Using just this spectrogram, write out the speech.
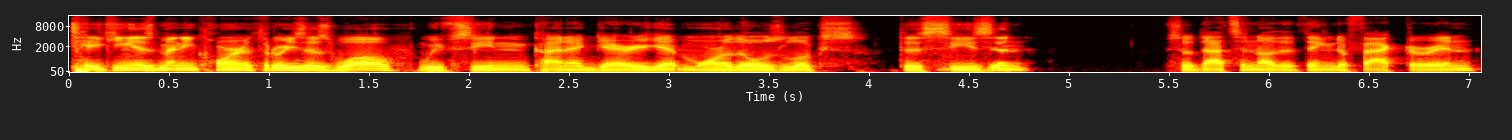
taking as many corner threes as well. We've seen kind of gary get more of those looks this season. So that's another thing to factor in.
